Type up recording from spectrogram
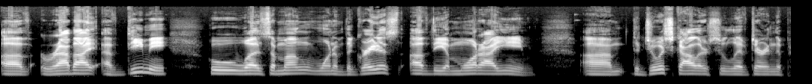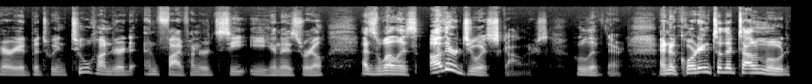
of Rabbi Avdimi, who was among one of the greatest of the Amoraim, um, the Jewish scholars who lived during the period between 200 and 500 CE in Israel, as well as other Jewish scholars who lived there. And according to the Talmud,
